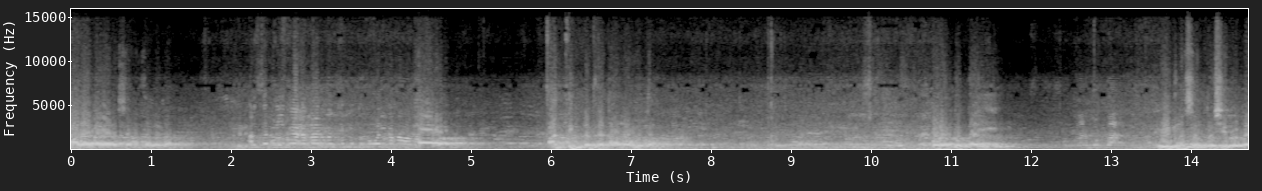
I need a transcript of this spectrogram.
मराठा आरक्षणाचा लढा हा अंतिम टप्प्यात आला होता परंतु काही विघ्न संतोषी बाबा.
